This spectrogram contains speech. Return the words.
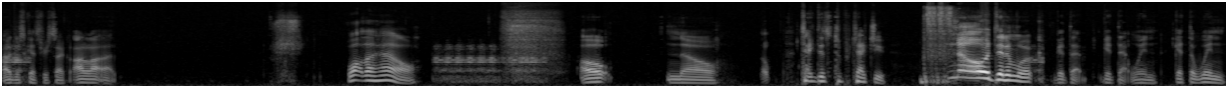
I just gets recycled. I like that. What the hell? Oh, no. Oh, take this to protect you. No, it didn't work. Get that, get that win. Get the win.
